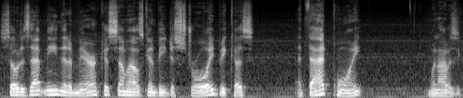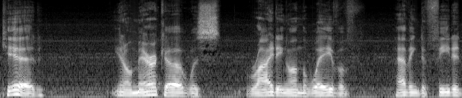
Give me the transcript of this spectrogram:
so does that mean that America somehow is going to be destroyed? Because at that point, when I was a kid, you know, America was riding on the wave of having defeated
